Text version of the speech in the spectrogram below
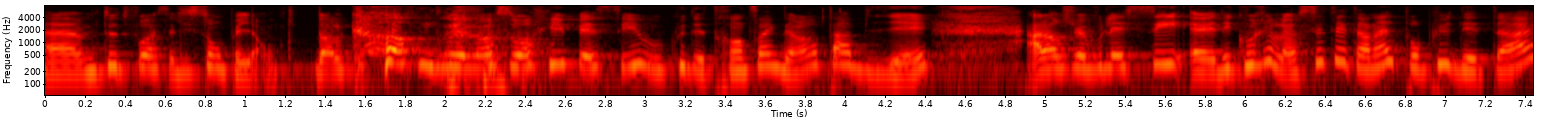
Euh, toutefois, celles-ci sont payantes. Dans le cadre de leur soirée festive, au coût de 35 par billet. Alors, je vais vous laisser euh, découvrir leur site internet pour plus de détails.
